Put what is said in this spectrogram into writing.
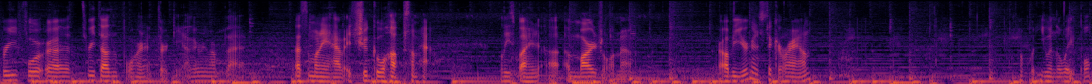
Three, four, uh, 3,413. I'm gonna remember that. That's the money I have. It should go up somehow. At least by a, a marginal amount. Robbie, you're gonna stick around. I'll put you in the weight pool.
